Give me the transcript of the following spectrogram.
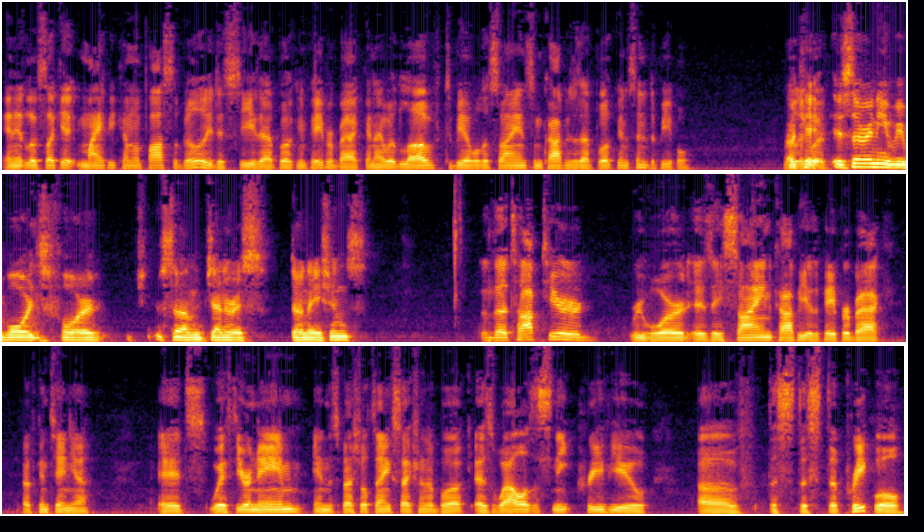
and it looks like it might become a possibility to see that book in paperback. And I would love to be able to sign some copies of that book and send it to people. Really okay, would. is there any rewards for some generous donations? The top tier reward is a signed copy of the paperback of Continua. It's with your name in the special thanks section of the book, as well as a sneak preview of this, this the prequel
